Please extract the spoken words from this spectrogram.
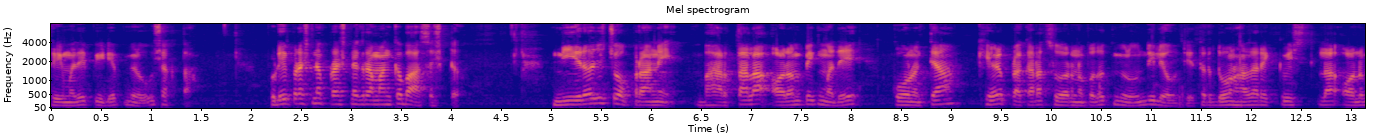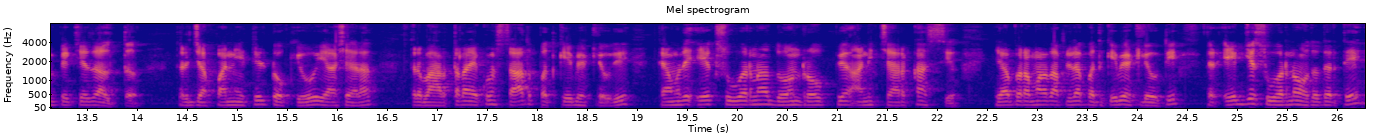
फ्रीमध्ये पी डी एफ मिळवू शकता. पुढील प्रश्न प्रश्न क्रमांक बासष्ट. नीरज चोप्राने भारताला ऑलिम्पिकमध्ये कोणत्या खेळ प्रकारात सुवर्णपदक मिळवून दिले होते? तर दोन हजार एकवीसला ऑलिम्पिकचे झालतं तर जपान येथील टोकियो या शहरात तर भारताला एकूण सात पदके भेटली होती. त्यामध्ये एक सुवर्ण दोन रौप्य आणि चार कांस्य या प्रमाणात आपल्याला पदके भेटली होती. तर एक जे सुवर्ण होतं तर ते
